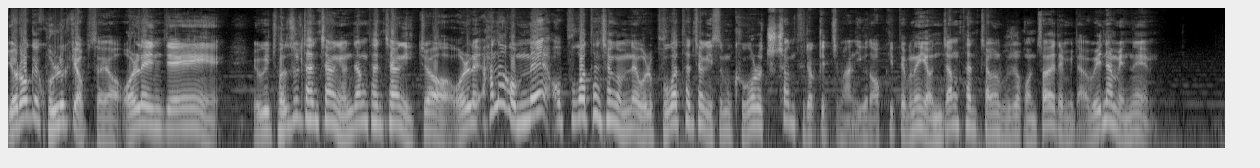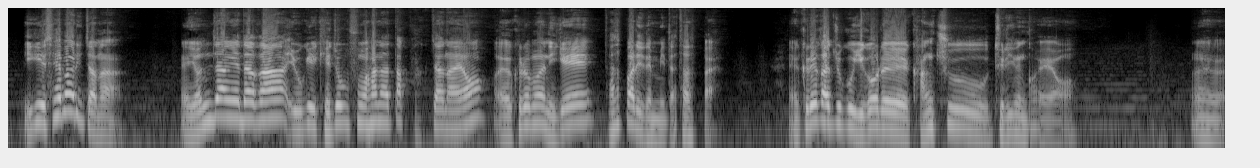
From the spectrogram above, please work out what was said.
여러 개 고를 게 없어요. 원래 이제 여기 전술 탄창, 연장 탄창이 있죠. 원래 하나가 없네? 어, 부가 탄창이 없네. 원래 부가 탄창이 있으면 그거를 추천드렸겠지만 이건 없기 때문에 연장 탄창을 무조건 써야 됩니다. 왜냐면은 이게 세 발이잖아. 예, 연장에다가 여기 개조 부품 하나 딱 박잖아요. 예, 그러면 이게 다섯 발이 됩니다. 다섯 발. 예, 그래가지고 이거를 강추 드리는 거예요. 예,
